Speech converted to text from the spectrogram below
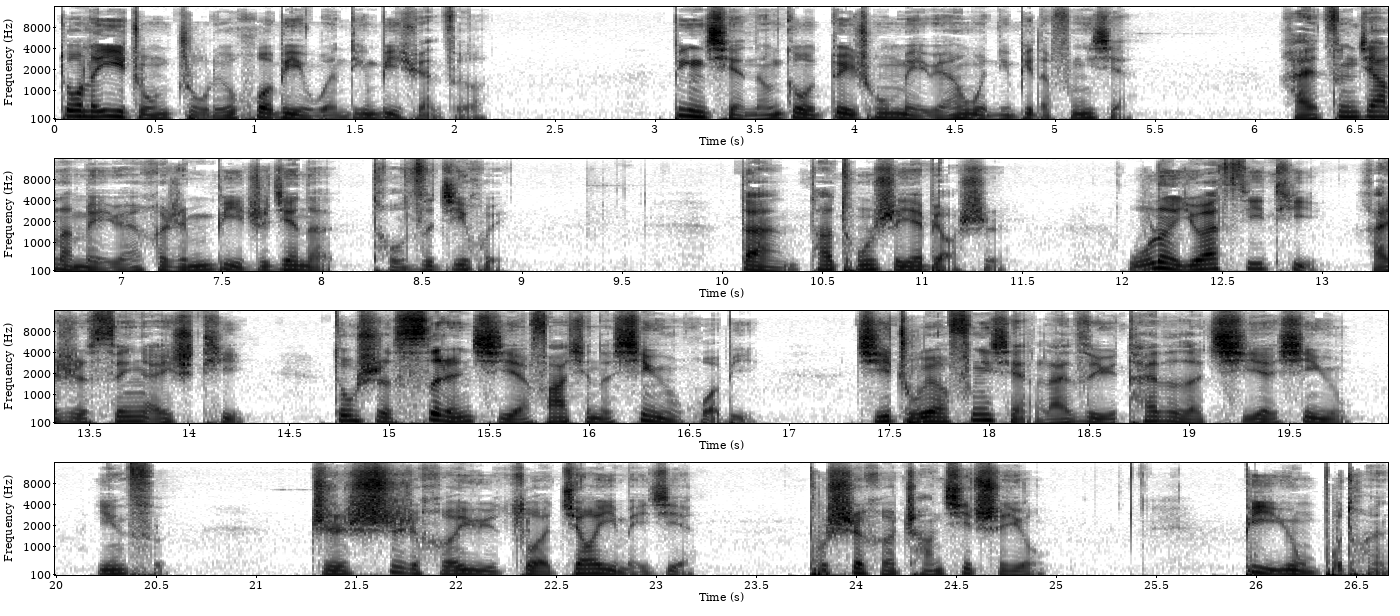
多了一种主流货币稳定币选择。并且能够对冲美元稳定币的风险，还增加了美元和人民币之间的投资机会。但他同时也表示，无论 USDT 还是 CNHT 都是私人企业发行的信用货币，其主要风险来自于 Tether 的企业信用，因此只适合于做交易媒介，不适合长期持有，必用不囤。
